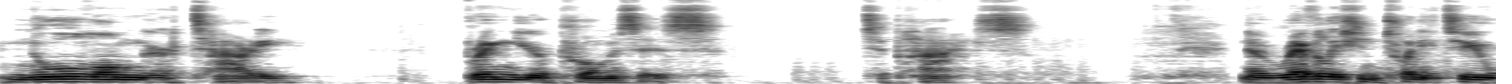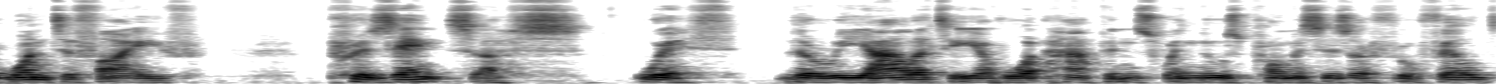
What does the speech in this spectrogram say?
no longer tarry, bring your promises to pass. Now, Revelation 22 1 to 5 presents us with the reality of what happens when those promises are fulfilled.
